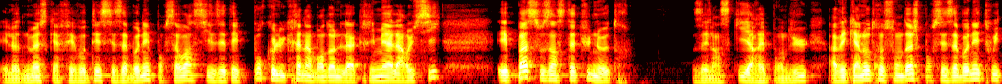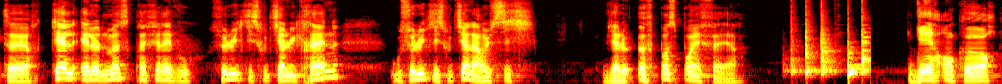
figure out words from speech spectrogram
Elon Musk a fait voter ses abonnés pour savoir s'ils étaient pour que l'Ukraine abandonne la Crimée à la Russie et passe sous un statut neutre. Zelensky a répondu avec un autre sondage pour ses abonnés Twitter. Quel Elon Musk préférez-vous? Celui qui soutient l'Ukraine ou celui qui soutient la Russie? Via le HuffPost.fr. Guerre encore.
